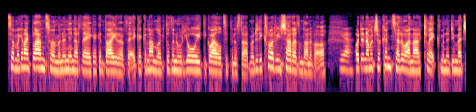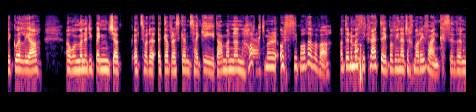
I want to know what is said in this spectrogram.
so mae gennau blant yma, maen nhw'n 11 ac yn 12 ac yn amlwg doedden nhw rioed i gweld tipyn o stad. Mae wedi clywed fi'n siarad amdano fo. Yeah. Oedden am y tro cyntaf rwan ar clic, maen nhw wedi medru gwylio, a maen nhw wedi bingio y, y, y gyfres gyntaf i gyd, a maen nhw'n hoct, yeah. maen nhw wrth i bodda fo fo. Ond dyn nhw'n methu credu bod fi'n edrych mor ifanc, sydd yn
